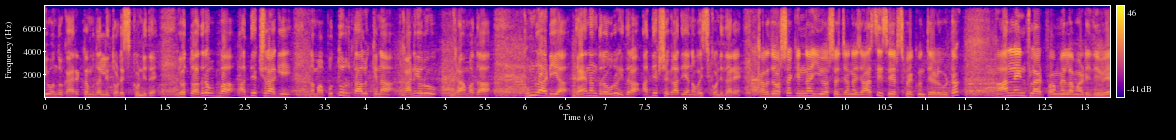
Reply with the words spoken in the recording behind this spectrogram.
ಈ ಒಂದು ಕಾರ್ಯಕ್ರಮದಲ್ಲಿ ತೊಡಗಿಸಿಕೊಂಡಿದೆ. ಇವತ್ತು ಅದರ ಒಬ್ಬ ಅಧ್ಯಕ್ಷರಾಗಿ ನಮ್ಮ ಪುತ್ತೂರು ತಾಲೂಕಿನ ಕಾಣಿಯೂರು ಗ್ರಾಮದ ಕುಮ್ಲಾಡಿಯ ದಯಾನಂದ್ರವರು ಇದರ ಅಧ್ಯಕ್ಷ ಗಾದಿಯನ್ನು ವಹಿಸಿಕೊಂಡಿದ್ದಾರೆ. ಕಳೆದ ವರ್ಷಕ್ಕಿಂತ ಈ ವರ್ಷ ಜನ ಜಾಸ್ತಿ ಸೇರಿಸಬೇಕು ಅಂತ ಹೇಳ್ಬಿಟ್ಟು ಆನ್ಲೈನ್ ಪ್ಲಾಟ್ಫಾರ್ಮ್ ಎಲ್ಲ ಮಾಡಿದ್ದೀವಿ.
